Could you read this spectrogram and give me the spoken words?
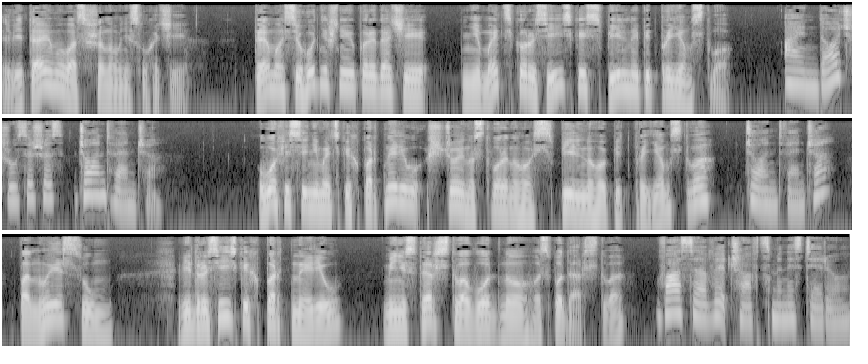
Вітаємо вас, шановні слухачі. Тема сьогоднішньої передачі німецько-російське спільне підприємство. Ein deutsch-russisches Joint Venture. В офісі німецьких партнерів щойно створеного спільного підприємства Joint Venture? панує сум. Від російських партнерів Міністерства водного господарства Wasserwirtschaftsministerium.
